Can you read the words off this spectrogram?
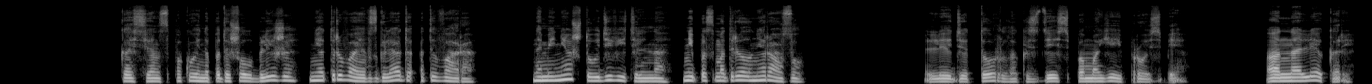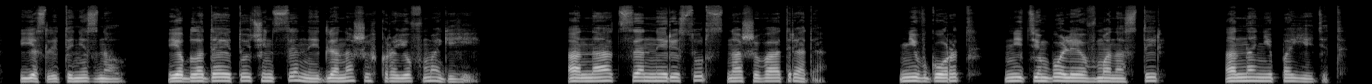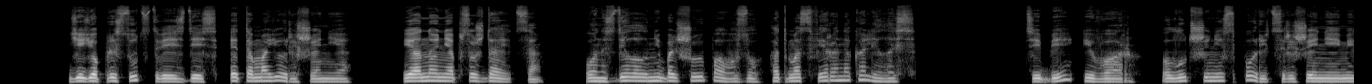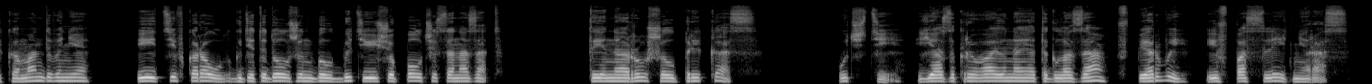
Кассиан спокойно подошел ближе, не отрывая взгляда от Ивара. На меня, что удивительно, не посмотрел ни разу. «Леди Торлок здесь по моей просьбе. Она лекарь, если ты не знал, и обладает очень ценной для наших краев магией. Она — ценный ресурс нашего отряда. Ни в город, ни тем более в монастырь она не поедет. Ее присутствие здесь — это мое решение, и оно не обсуждается. Он сделал небольшую паузу, атмосфера накалилась. Тебе, Ивар, лучше не спорить с решениями командования и идти в караул, где ты должен был быть еще полчаса назад. Ты нарушил приказ, Учти, я закрываю на это глаза в первый и в последний раз».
